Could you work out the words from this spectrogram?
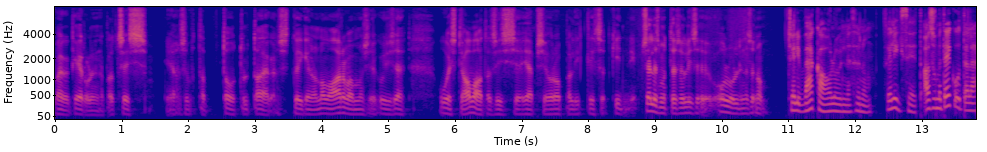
väga keeruline protsess ja see võtab tohutult aega, sest kõigil on oma arvamus ja kui see uuesti avada, siis jääb see Euroopa Liit lihtsalt kinni. selles mõttes oli see oluline sõnum. see oli väga oluline sõnum, see oligi see, et asume tegudele,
